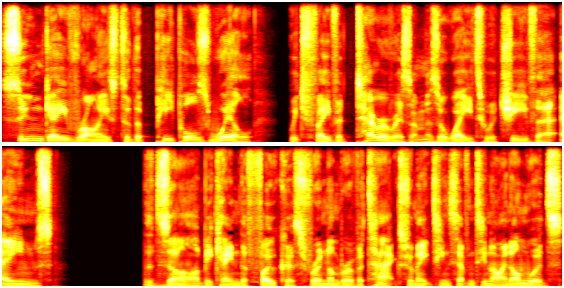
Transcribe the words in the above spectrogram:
soon gave rise to the People's Will, which favoured terrorism as a way to achieve their aims. The Tsar became the focus for a number of attacks from 1879 onwards,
